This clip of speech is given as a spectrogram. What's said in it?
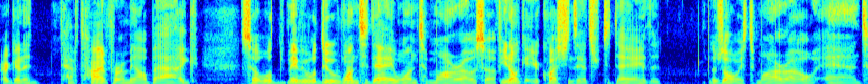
are going to have time for a mailbag. So we'll maybe we'll do one today, one tomorrow. So if you don't get your questions answered today, there's always tomorrow. And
